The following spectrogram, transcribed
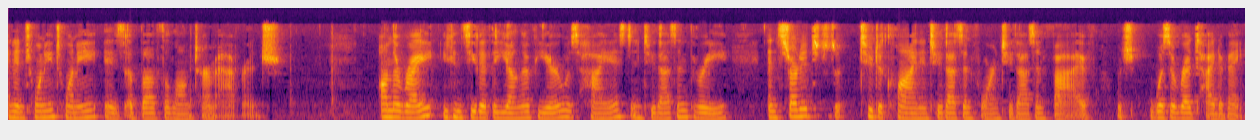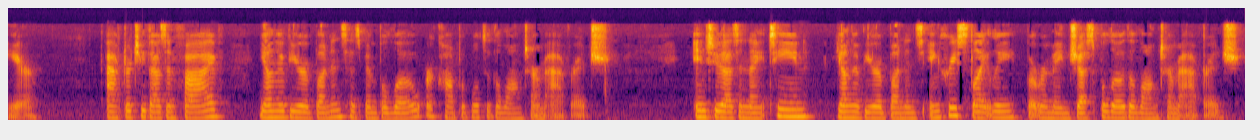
and in 2020 is above the long-term average. On the right, you can see that the young of year was highest in 2003 and started to decline in 2004 and 2005, which was a red tide event year. After 2005, young of year abundance has been below or comparable to the long-term average. In 2019, young of year abundance increased slightly, but remained just below the long-term average.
